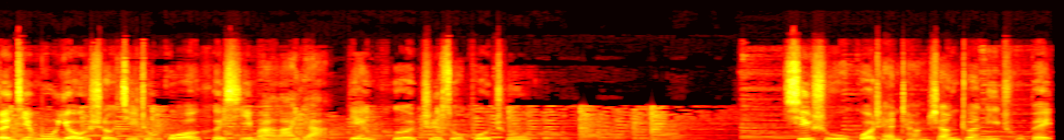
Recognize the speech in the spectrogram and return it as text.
本节目由手机中国和喜马拉雅联合制作播出。细数国产厂商专利储备，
